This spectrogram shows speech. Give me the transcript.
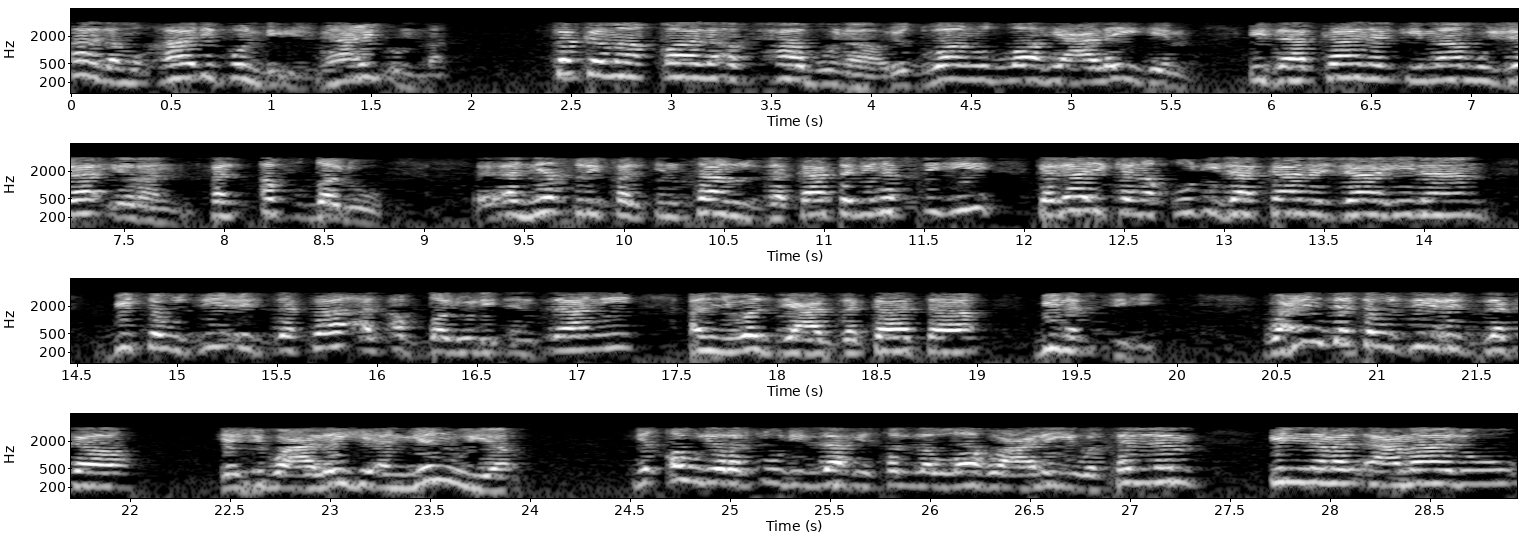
هذا مخالف لإجماع الأمة. فكما قال أصحابنا رضوان الله عليهم إذا كان الإمام جائرا فالأفضل أن يصرف الإنسان الزكاة بنفسه كذلك نقول إذا كان جاهلا بتوزيع الزكاة الأفضل للإنسان أن يوزع الزكاة بنفسه. وعند توزيع الزكاة يجب عليه أن ينوي لقول رسول الله صلى الله عليه وسلم إنما الأعمال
